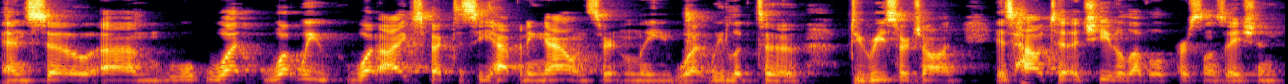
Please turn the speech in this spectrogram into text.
And so, um, what what we what I expect to see happening now, and certainly what we look to do research on is how to achieve a level of personalization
